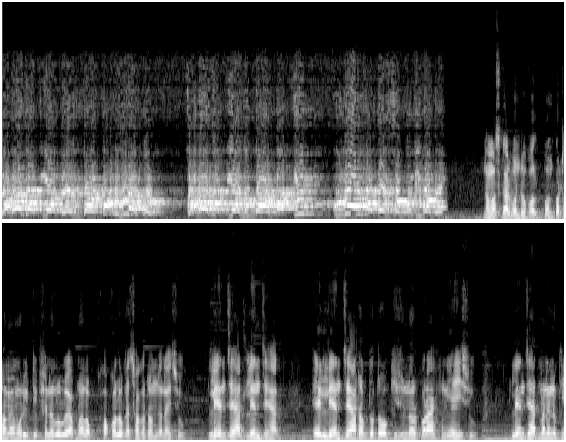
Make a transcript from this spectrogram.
জনজাতীয় বেল্টৰ বাহিৰতো জনজাতীয় লোকৰ মাটিত কোনেও যাতে চকু দিব নোৱাৰে। নমস্কাৰ বন্ধুসকল পোনপ্ৰথমে মোৰ ইউটিউব চেনেললৈ আপোনালোক সকলোকে স্বাগতম জনাইছোঁ। লেন জেহাদ লেন জেহাদ। এই লেন জেহাদ শব্দটো কিছুদিনৰ পৰাই শুনি আহিছোঁ। লেন জেহাদ মানেনো কি,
